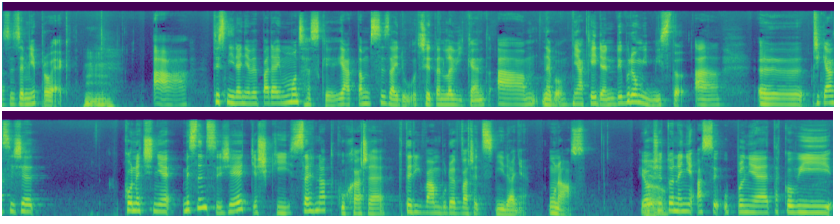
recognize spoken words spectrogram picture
ze země projekt. Hmm. A ty snídaně vypadají moc hezky. Já tam si zajdu určitě tenhle víkend a nebo nějaký den, kdy budou mít místo. A e, říkám si, že konečně, myslím si, že je těžký sehnat kuchaře, který vám bude vařit snídaně u nás. Jo, jo, že to není asi úplně takový...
